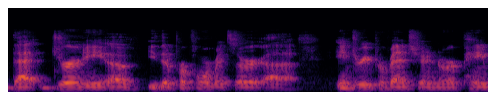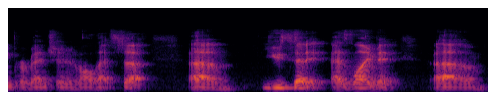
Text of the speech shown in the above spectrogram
that journey of either performance or uh, injury prevention or pain prevention and all that stuff. Um, you said it as lineman. Um,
